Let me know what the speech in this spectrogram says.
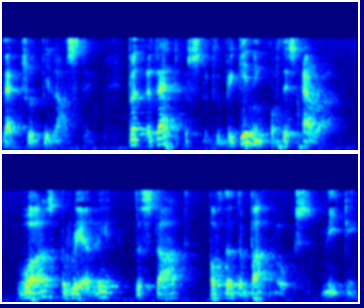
that should be lasting. But that, the beginning of this era, was really the start of the Dumbarton Oaks meeting.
